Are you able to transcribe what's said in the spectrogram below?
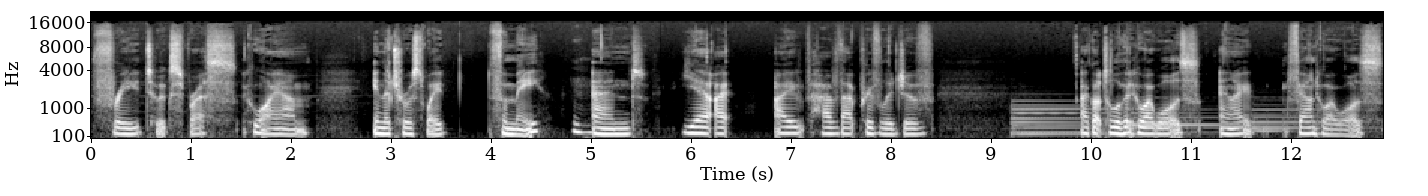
free to express who I am in the truest way for me. Mhm. And yeah, I I have that privilege of I got to look at who I was and I found who I was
